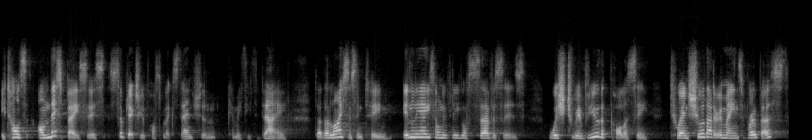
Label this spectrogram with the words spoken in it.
It was on this basis, subject to a possible extension committee today, that the licensing team, in liaison with legal services, wish to review the policy to ensure that it remains robust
